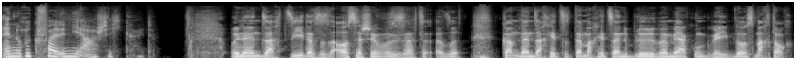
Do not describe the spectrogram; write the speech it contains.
Ein Rückfall in die Arschigkeit. Und dann sagt sie, das ist auch sehr schön, wo sie sagt, also, komm, dann sag jetzt, dann mach jetzt eine blöde Bemerkung über ihn. Los, mach doch.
